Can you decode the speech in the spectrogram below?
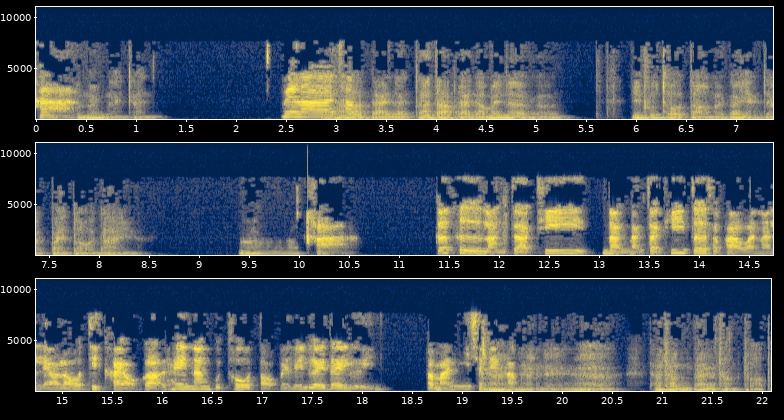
ค่ะมันไม่เหมือนกัน เวลาทำได้ถ้าตราบใดเราไม่เลิกเรา มีพุโทโธต่อมันก็ยังจะไปต่อได้อืมค่ะ ก็คือหลังจากที่หลังหลังจากที่เจอสภาวะนั้นแล้ว แล้วจิตใครออกก็ให้นั่งพุโทโธต่อไปเรื่อยๆได้เลย ประมาณนี้ใช่ไหมครับได้เลยเออถ้าทำได้ก็ทำต่อไป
